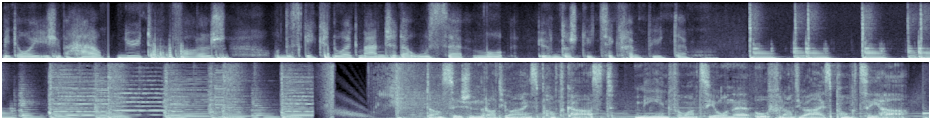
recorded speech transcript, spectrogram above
Mit euch ist überhaupt nichts falsch und es gibt genug Menschen da draußen, die Unterstützung bieten können. Das ist ein Radio 1 Podcast. Mehr Informationen auf radio1.ch.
